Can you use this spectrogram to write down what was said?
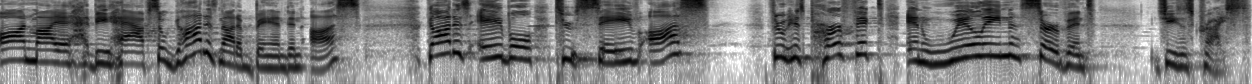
on my behalf. So God has not abandoned us. God is able to save us through his perfect and willing servant, Jesus Christ.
